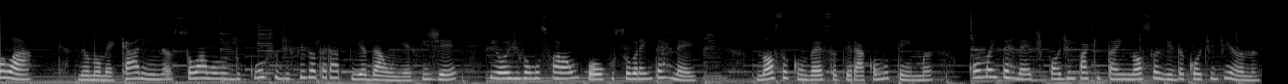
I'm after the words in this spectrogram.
Olá, meu nome é Karina, sou aluna do curso de Fisioterapia da UniFG e hoje vamos falar um pouco sobre a internet. Nossa conversa terá como tema como a internet pode impactar em nossa vida cotidiana.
